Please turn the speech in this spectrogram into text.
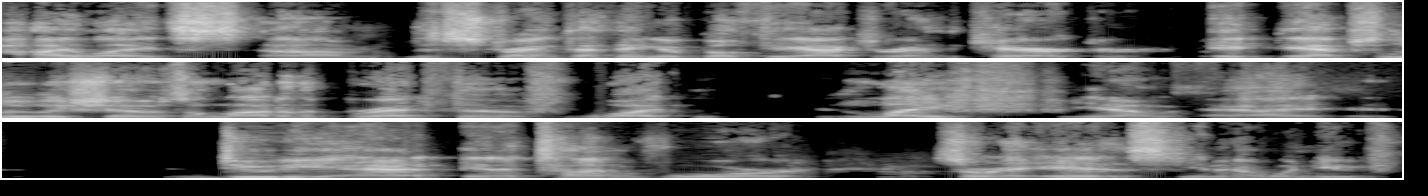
highlights um, the strength, I think, of both the actor and the character. It absolutely shows a lot of the breadth of what life, you know, uh, duty at in a time of war sort of is. You know, when you've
